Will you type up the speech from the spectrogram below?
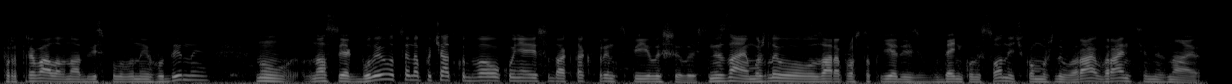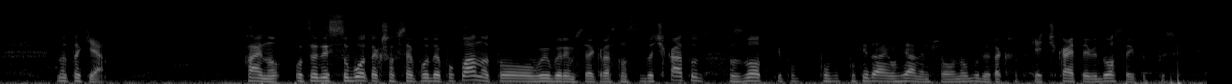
Протривала вона 2,5 години. Ну, у нас як були оце на початку два окуня і судак, так в принципі і лишилось. Не знаю, можливо, зараз просто клює десь в день, коли сонечко, можливо, вранці, не знаю. Ну таке. Хай, ну, оце десь субота, якщо все буде по плану, то виберемося якраз на судачка тут з лодки, по- по- покидаємо, глянемо, що воно буде. Так що таке, чекайте відоси і підписуйтесь.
